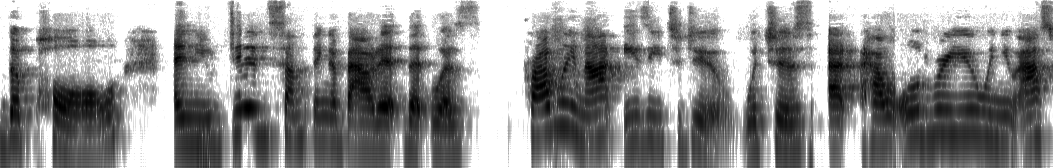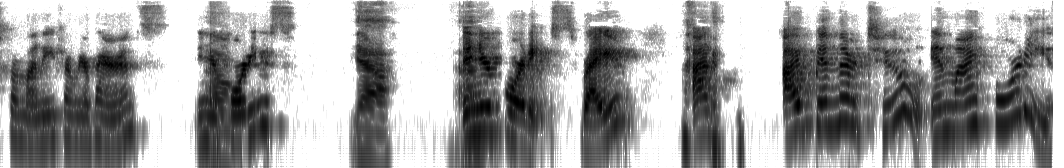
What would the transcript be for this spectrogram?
the poll and you did something about it that was probably not easy to do, which is at how old were you when you asked for money from your parents? In your um, 40s? Yeah. In um, your 40s, right? I'm I've been there too in my 40s,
